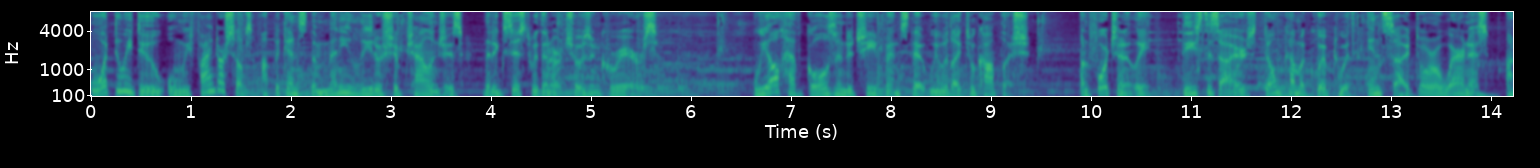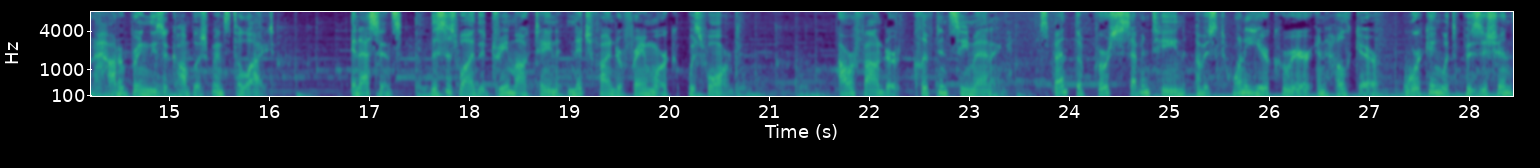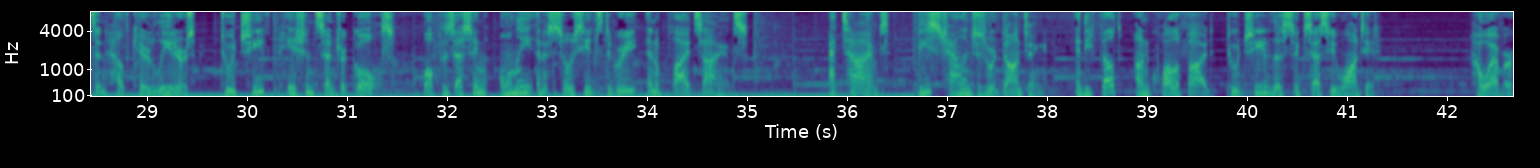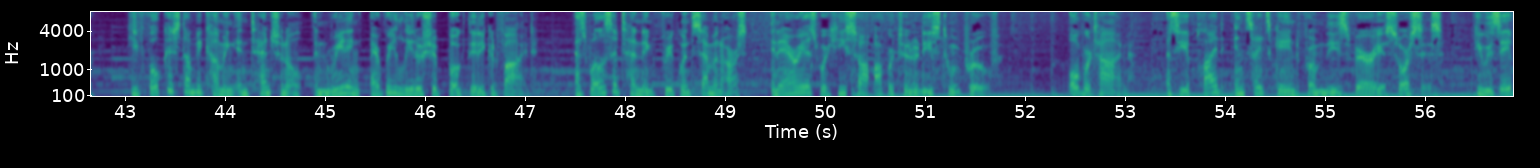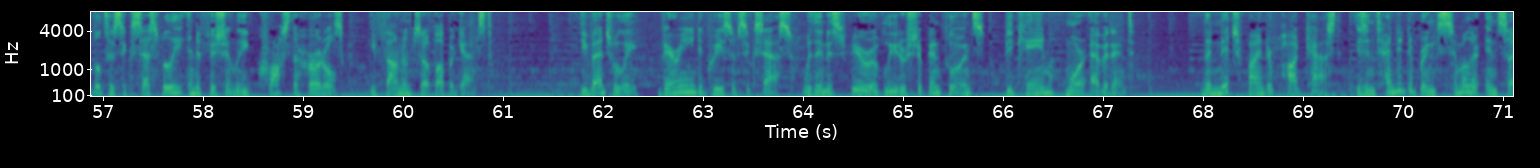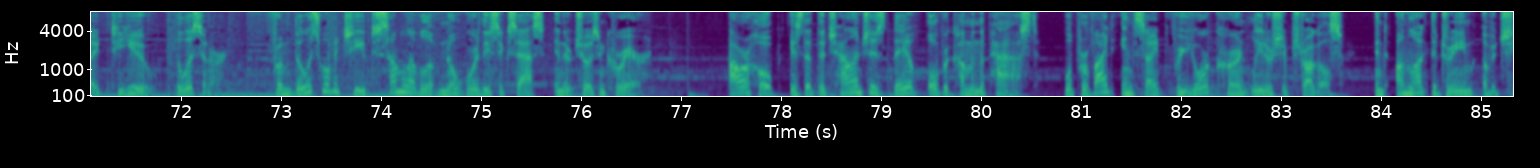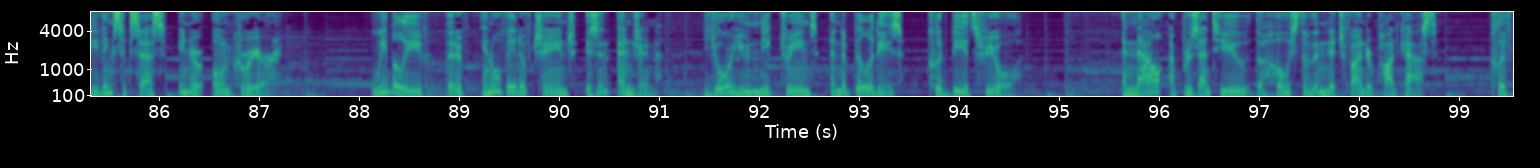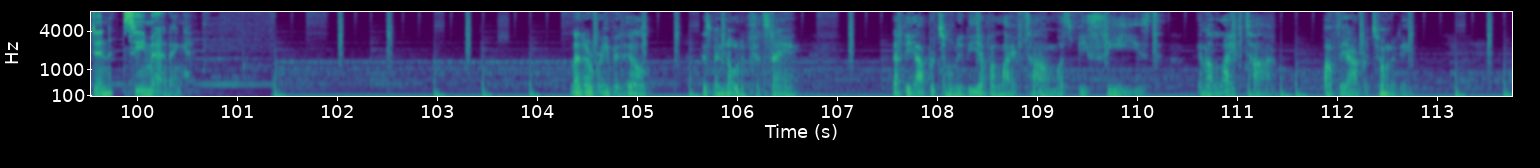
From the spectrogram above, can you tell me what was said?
What do we do when we find ourselves up against the many leadership challenges that exist within our chosen careers? We all have goals and achievements that we would like to accomplish. Unfortunately, these desires don't come equipped with insight or awareness on how to bring these accomplishments to light. In essence, this is why the Dream Octane Niche Finder framework was formed. Our founder, Clifton C. Manning, spent the first 17 of his 20 year career in healthcare working with physicians and healthcare leaders to achieve patient centric goals while possessing only an associate's degree in applied science. At times, these challenges were daunting, and he felt unqualified to achieve the success he wanted. However, he focused on becoming intentional in reading every leadership book that he could find, as well as attending frequent seminars in areas where he saw opportunities to improve. Over time, as he applied insights gained from these various sources, he was able to successfully and efficiently cross the hurdles he found himself up against. Eventually, varying degrees of success within his sphere of leadership influence became more evident. The Niche Finder podcast is intended to bring similar insight to you, the listener, from those who have achieved some level of noteworthy success in their chosen career. Our hope is that the challenges they have overcome in the past will provide insight for your current leadership struggles and unlock the dream of achieving success in your own career. We believe that if innovative change is an engine, your unique dreams and abilities could be its fuel. And now I present to you the host of the Niche Finder podcast, Clifton C. Manning. Leonard Ravenhill has been noted for saying that the opportunity of a lifetime must be seized in a lifetime of the opportunity.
